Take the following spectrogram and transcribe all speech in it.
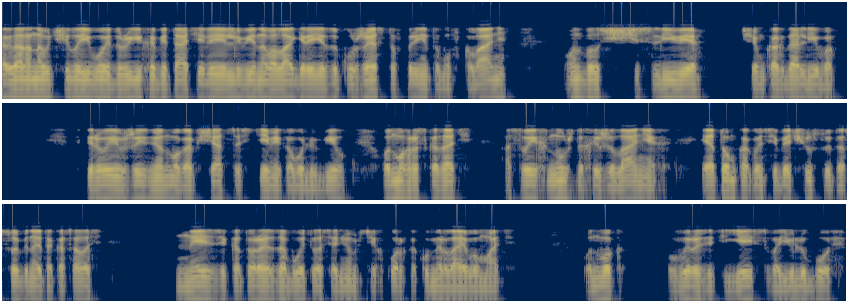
Когда она научила его и других обитателей львиного лагеря языку жестов, принятому в клане, он был счастливее, чем когда-либо. Впервые в жизни он мог общаться с теми, кого любил. Он мог рассказать о своих нуждах и желаниях, и о том, как он себя чувствует. Особенно это касалось Нези, которая заботилась о нем с тех пор, как умерла его мать. Он мог выразить ей свою любовь.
